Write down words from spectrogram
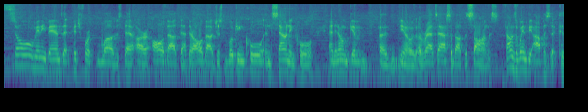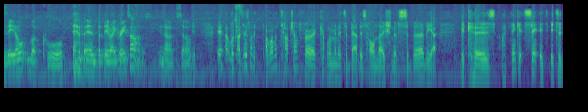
so many bands that pitchfork loves that are all about that. They're all about just looking cool and sounding cool and they don't give a you know a rat's ass about the songs. Fountains of wayne's the opposite because they don't look cool and, but they write great songs you know so. Uh, look, I just want to I want to touch on for a couple of minutes about this whole notion of suburbia, because I think it's it, it's a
